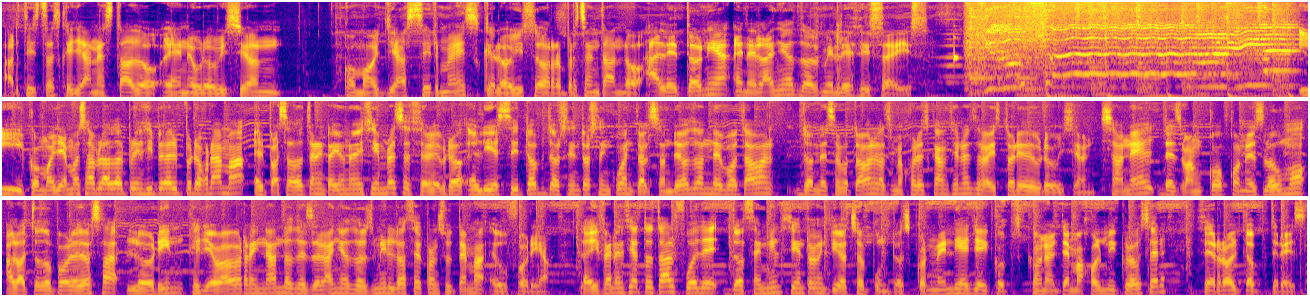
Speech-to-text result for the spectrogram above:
artistas que ya han estado en Eurovisión como Jasir Mace, que lo hizo representando a Letonia en el año 2016. Y como ya hemos hablado al principio del programa, el pasado 31 de diciembre se celebró el ESC Top 250, el sondeo donde, votaban, donde se votaban las mejores canciones de la historia de Eurovisión. Chanel desbancó con Slowmo a la todopoderosa Lorin, que llevaba reinando desde el año 2012 con su tema Euphoria. La diferencia total fue de 12.128 puntos. Cornelia Jacobs, con el tema Hold Me Closer, cerró el top 3.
